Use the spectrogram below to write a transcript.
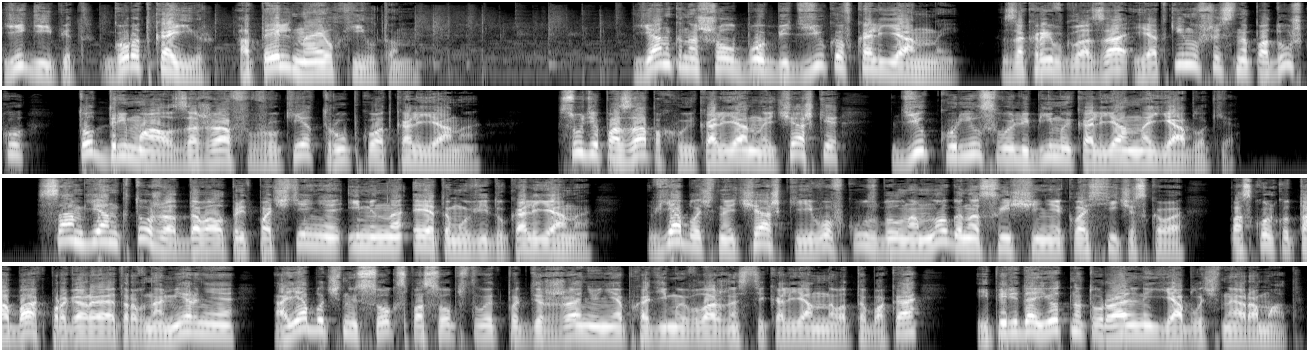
Египет, город Каир, отель Найл Хилтон. Янг нашел Бобби Дьюка в кальянной. Закрыв глаза и откинувшись на подушку, тот дремал, зажав в руке трубку от кальяна. Судя по запаху и кальянной чашке, Дьюк курил свой любимый кальян на яблоке. Сам Янг тоже отдавал предпочтение именно этому виду кальяна. В яблочной чашке его вкус был намного насыщеннее классического, поскольку табак прогорает равномернее, а яблочный сок способствует поддержанию необходимой влажности кальянного табака и передает натуральный яблочный аромат.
